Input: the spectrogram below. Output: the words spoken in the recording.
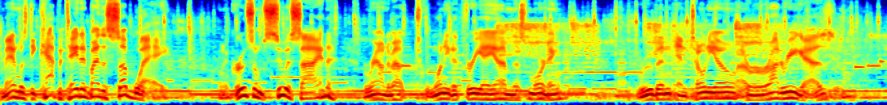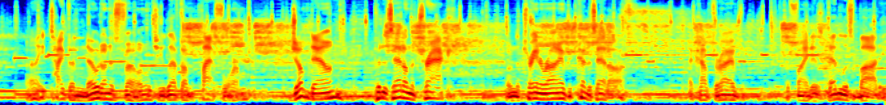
a man was decapitated by the subway in a gruesome suicide around about 20 to 3 a.m. this morning. Ruben Antonio Rodriguez. uh, he typed a note on his phone, which he left on the platform, jumped down, put his head on the track. When the train arrived, it cut his head off. The cops arrived to find his headless body.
